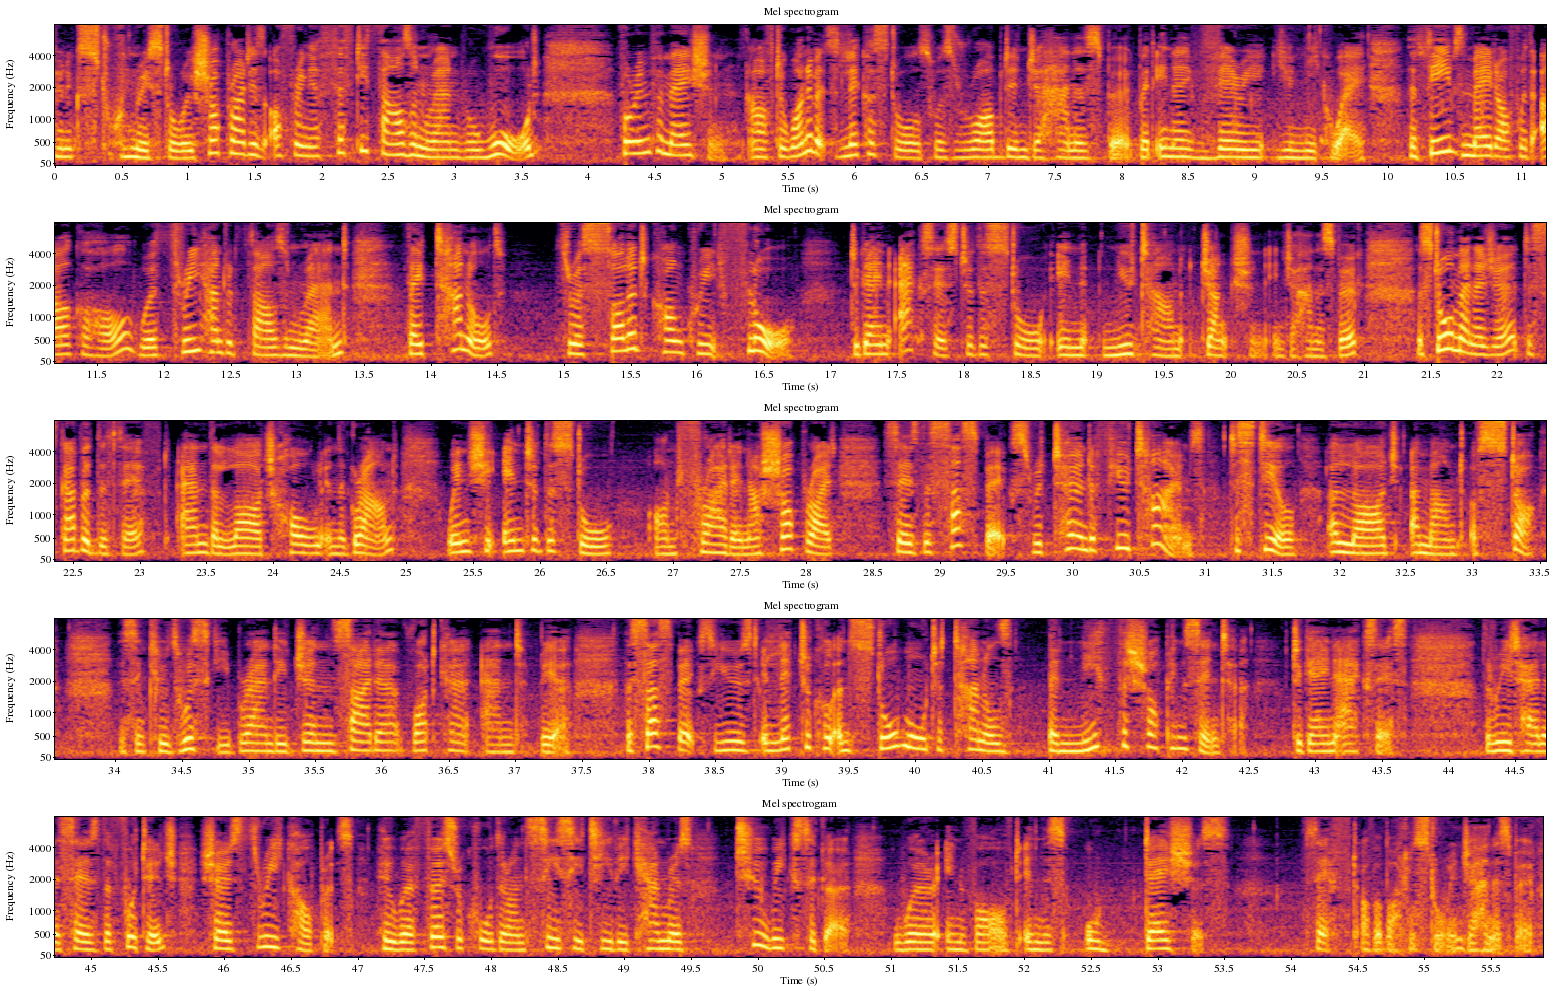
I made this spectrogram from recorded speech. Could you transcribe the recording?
to an extraordinary story. Shoprite is offering a 50,000 Rand reward for information after one of its liquor stores was robbed in Johannesburg, but in a very unique way. The thieves made off with alcohol worth 300,000 Rand. They tunneled through a solid concrete floor to gain access to the store in Newtown Junction in Johannesburg. A store manager discovered the theft and the large hole in the ground when she entered the store on Friday. Now, Shoprite says the suspects returned a few times to steal a large amount of stock. This includes whiskey, brandy, gin, cider, vodka, and beer. The suspects used electrical and stormwater tunnels beneath the shopping centre to gain access. The retailer says the footage shows three culprits who were first recorded on CCTV cameras two weeks ago were involved in this audacious theft of a bottle store in Johannesburg.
